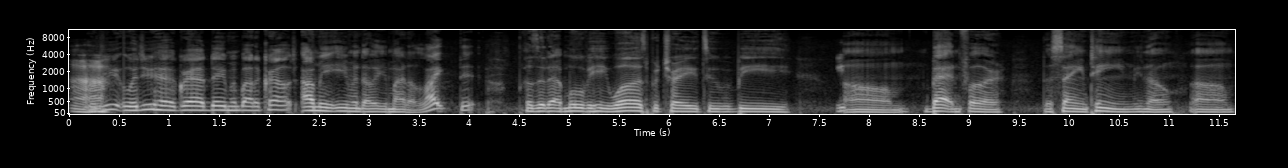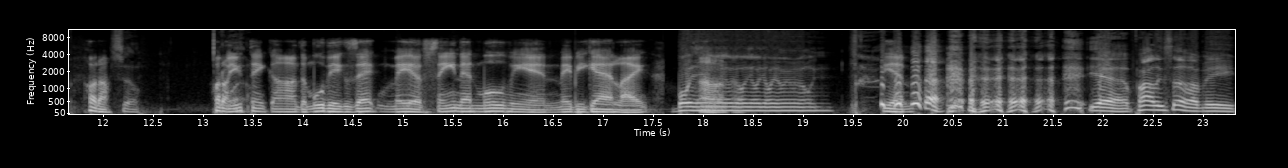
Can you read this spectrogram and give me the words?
Uh-huh. Would you would you have grabbed Damon by the crouch? I mean, even though he might have liked it because of that movie, he was portrayed to be um, batting for the same team. You know, um, hold on, so hold on. You think uh, the movie exec may have seen that movie and maybe got like, boy, Uh, yeah, yeah, probably so. I mean,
